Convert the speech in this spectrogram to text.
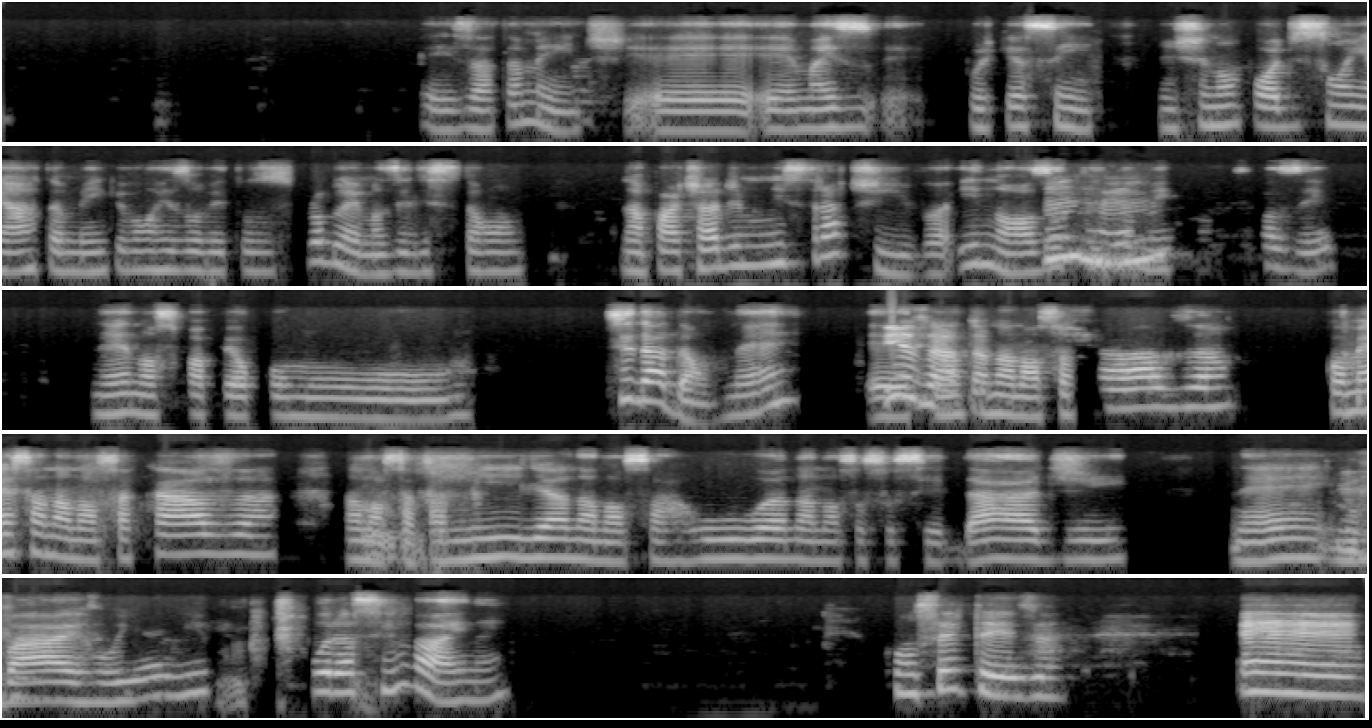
Exatamente. É, é, mas porque assim, a gente não pode sonhar também que vão resolver todos os problemas. Eles estão na parte administrativa e nós aqui Uhum, também vamos fazer, né, nosso papel como cidadão, né? É, tanto na nossa casa, começa na nossa casa, na nossa família, na nossa rua, na nossa sociedade, né, no Exato, bairro, e aí por assim vai, né? Com certeza. É,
